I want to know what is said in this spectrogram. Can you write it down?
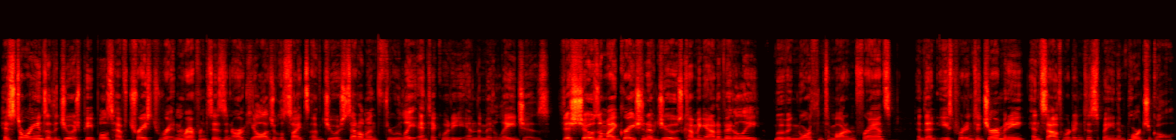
Historians of the Jewish peoples have traced written references and archaeological sites of Jewish settlement through late antiquity and the Middle Ages. This shows a migration of Jews coming out of Italy, moving north into modern France, and then eastward into Germany and southward into Spain and Portugal.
